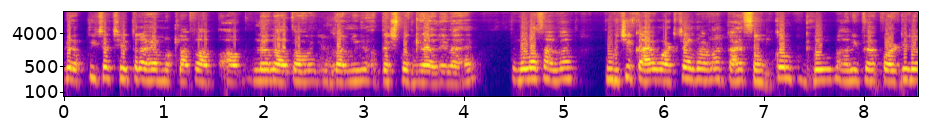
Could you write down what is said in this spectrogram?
व्यक्तीचा क्षेत्र आहे म्हटलं आता आपल्याला आता म्हणजे ग्रामीण अध्यक्षपद मिळालेलं आहे. तुम्हाला सांगा पुढची काय वाटचाल राहणार काय संकल्प घेऊन आणि काय पार्टीला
